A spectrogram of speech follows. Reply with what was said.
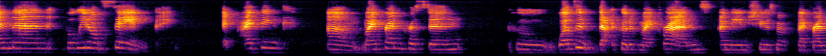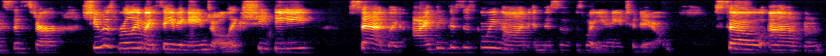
and then, but we don't say anything. I- think um, my friend Kristen, who wasn't that good of my friend, I mean, she was my, my friend's sister, she was really my saving angel. Like, she said like i think this is going on and this is what you need to do so um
